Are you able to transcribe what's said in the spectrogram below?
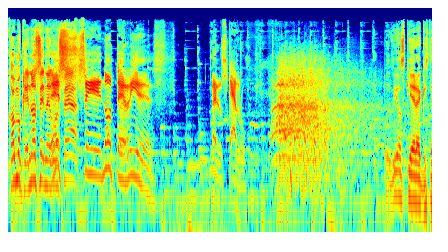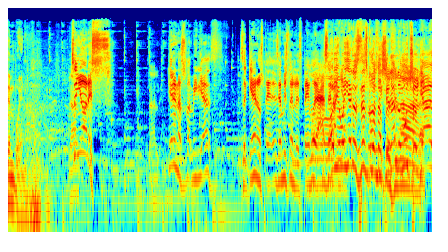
¿Cómo que no se negocia? Si no te ríes, me los quebro. Pues Dios quiera que estén buenos. Señores, Dale. ¿quieren a sus familias? ¿Se quieren ustedes? ¿Se han visto en el espejo? Ya se Oye, güey, ya nos estás No condicionando mucho, ya.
